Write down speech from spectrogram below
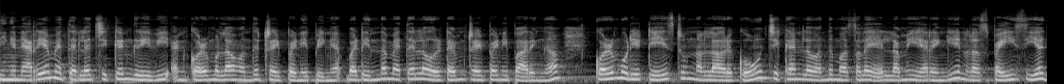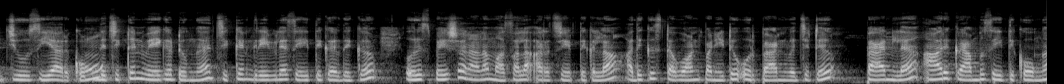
நீங்கள் நிறைய மெத்தடில் சிக்கன் கிரேவி அண்ட் குழம்புலாம் வந்து ட்ரை பண்ணியிருப்பீங்க பட் இந்த மெத்தடில் ஒரு டைம் ட்ரை பண்ணி பாருங்கள் குழம்புடைய டேஸ்ட்டும் நல்லாயிருக்கும் சிக்கனில் வந்து மசாலா எல்லாமே இறங்கி நல்லா ஸ்பைசியாக ஜூஸியாக இருக்கும். இந்த சிக்கன் வேகட்டுங்க. சிக்கன் கிரேவியில் சேர்த்துக்கிறதுக்கு ஒரு ஸ்பெஷலான மசாலா அரைச்சி எடுத்துக்கலாம். அதுக்கு ஸ்டவ் ஆன் பண்ணிவிட்டு ஒரு பேன் வச்சுட்டு பேனில் ஆறு கிராம்பு சேர்த்துக்கோங்க.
